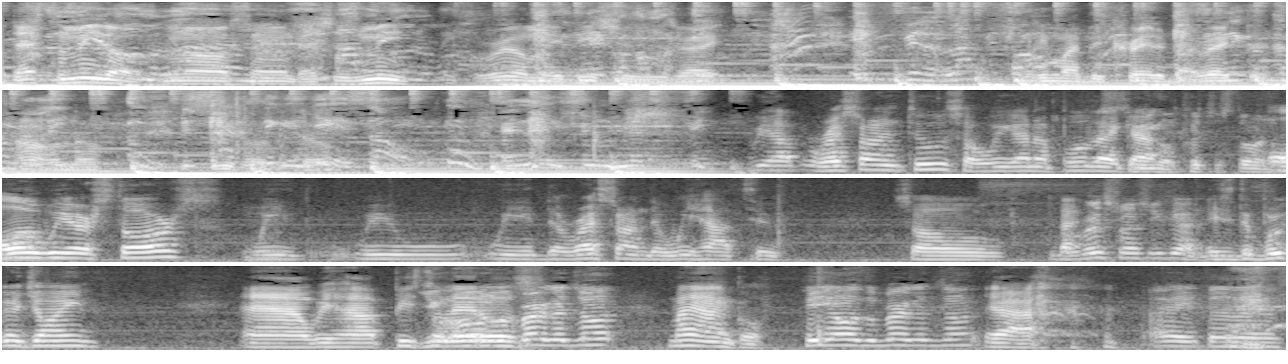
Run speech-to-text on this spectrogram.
in. that's to me though. You know what I'm saying? That's just me. For real made these shoes, right? He might be creative director. I don't know. We have a restaurant too, so we're gonna put like So a, gonna put store in all we are stores. Mm-hmm. We we we the restaurant that we have too. So What that restaurants you got? is the burger joint, and we have You own the pistoleros. burger joint? My uncle, He owns the burger joint? yeah. I hate that ass.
